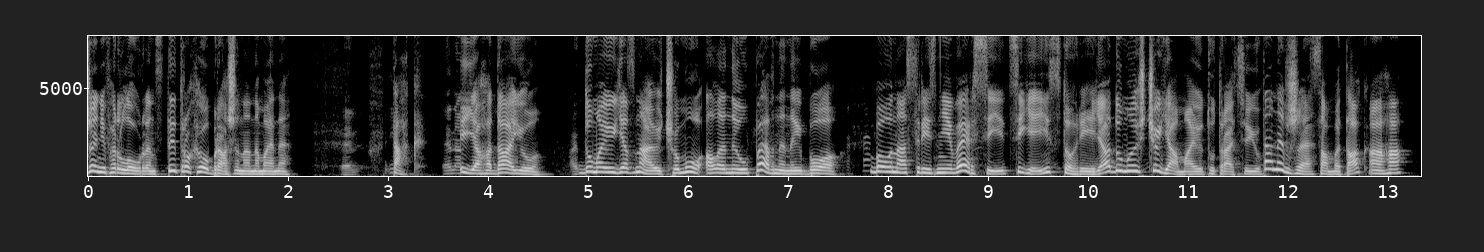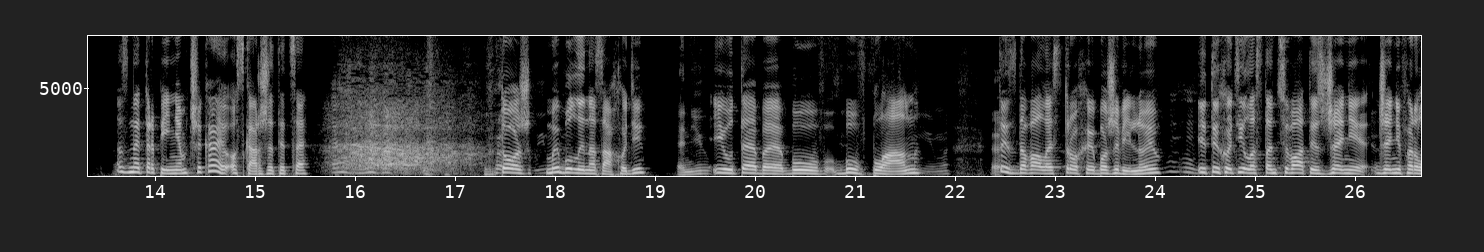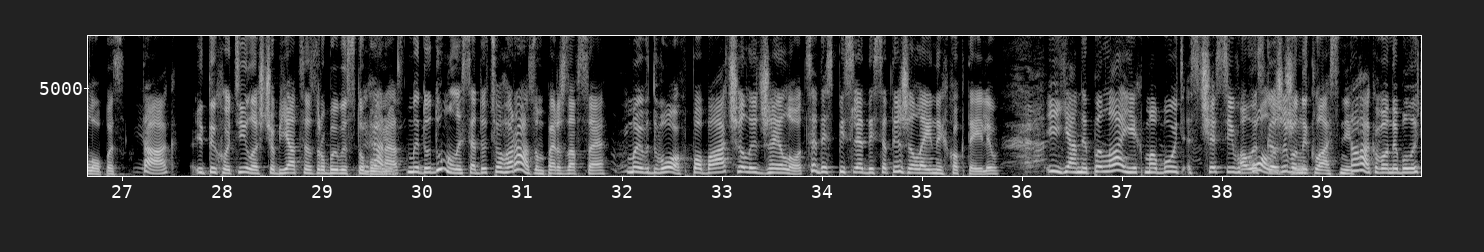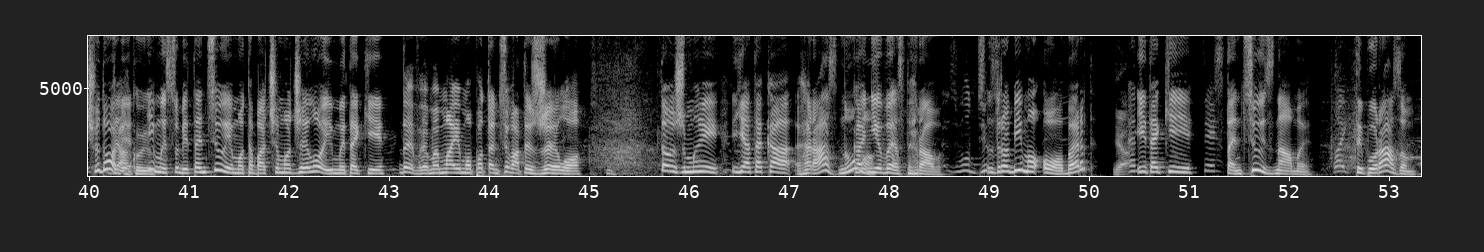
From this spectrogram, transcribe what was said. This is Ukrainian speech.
Дженніфер Лоуренс, ти трохи ображена на мене. Так. І я гадаю, думаю, я знаю чому, але не упевнений, бо. Бо у нас різні версії цієї історії. Я думаю, що я маю тут рацію. Та невже? Саме так? Ага. З нетерпінням чекаю оскаржити це. Тож, ми були на заході, і у тебе був, був план. Ти здавалась трохи божевільною. І ти хотіла станцювати з Дженні Дженніфер Лопес. Так. І ти хотіла, щоб я це зробив із тобою. Гаразд, ми додумалися до цього разом, перш за все. Ми вдвох побачили Джейло. Це десь після десяти желейних коктейлів. І я не пила їх, мабуть, з часів Але коледжу. скажи, вони класні. Так, вони були чудові. Дякую. І ми собі танцюємо та бачимо Джейло, і ми такі. Диви, ми маємо потанцювати з Джейло. Тож ми, я така, гаразд, ну. Кані Вест грав. Зробімо оберт і такі станцюй з нами. Типу разом.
